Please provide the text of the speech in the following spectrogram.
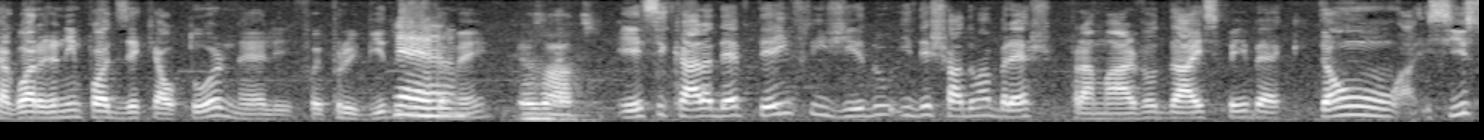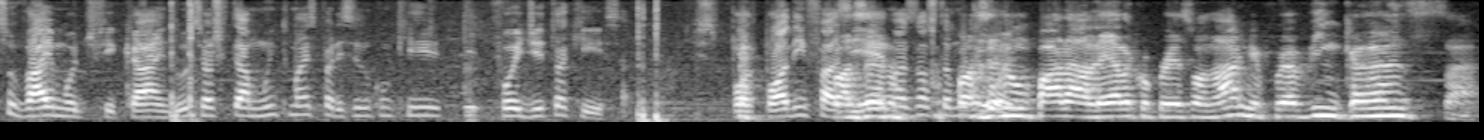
que agora já nem pode dizer que é autor, né? Ele foi proibido É. disso também. Exato. Esse cara deve ter infringido e deixado uma brecha pra Marvel dar esse payback. Então, se isso vai modificar a indústria, eu acho que tá muito mais parecido com o que foi dito aqui, sabe? Podem fazer, mas nós estamos fazendo um paralelo com o personagem, foi a vingança.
